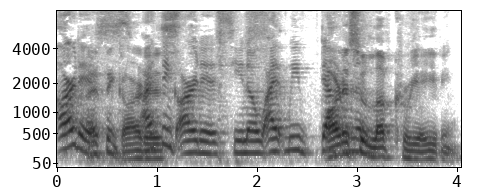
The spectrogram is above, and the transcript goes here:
artists. I think artist. I think artists. You know, I we've definitely Artists who love creating.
